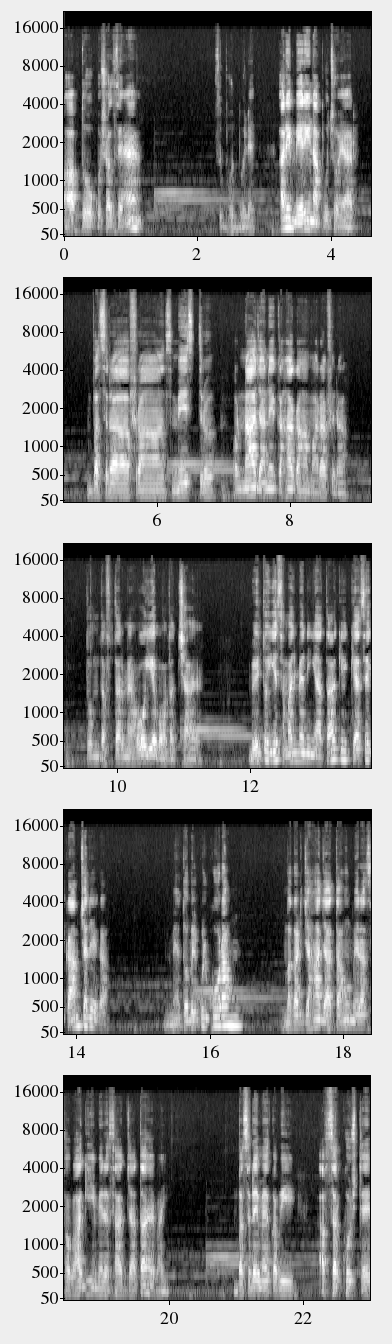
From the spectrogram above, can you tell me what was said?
आप तो कुशल से हैं। सुबोध बोले, अरे मेरी ना पूछो यार बसरा, फ्रांस, मिस्र और ना जाने कहाँ कहाँ मारा फिरा। तुम दफ्तर में हो, ये बहुत अच्छा है। मेरी तो ये समझ में नहीं आता कि कैसे काम चलेगा। मैं तो बिल्कुल कोरा हूँ, मगर जहाँ जाता हूँ, मेरा सौभाग्य ही मेरे साथ जाता है भाई। बसरे में कभी अफसर खुश थे,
